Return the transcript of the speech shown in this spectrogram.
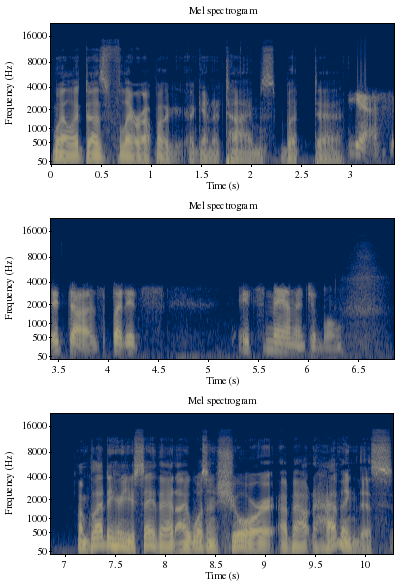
well, it does flare up again at times, but uh, Yes, it does, but it's it's manageable. I'm glad to hear you say that. I wasn't sure about having this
